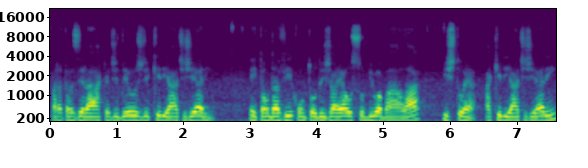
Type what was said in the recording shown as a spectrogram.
para trazer a arca de Deus de Kiriat Jearim. Então Davi, com todo Israel, subiu a Baalá, isto é, a Kiriat Jearim,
